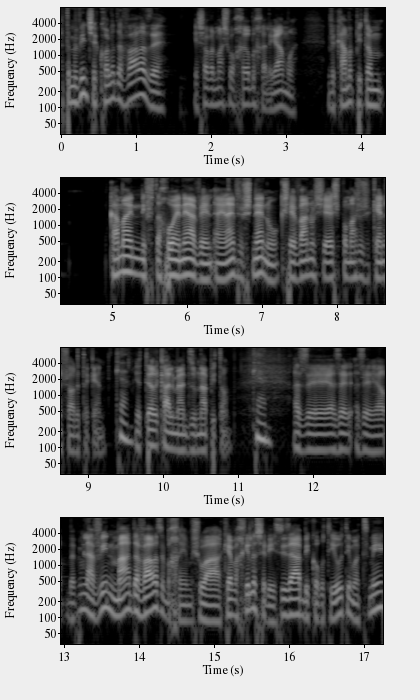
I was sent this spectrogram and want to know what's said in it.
אתה מבין שכל הדבר הזה ישב על משהו אחר בכלל לגמרי, וכמה פתאום, כמה נפתחו עיניה והעיניים של שנינו, כשהבנו שיש פה משהו שכן אפשר לתקן. כן. יותר קל מהתזונה פתאום. כן. אז, אז, אז הרבה פעמים להבין מה הדבר הזה בחיים, שהוא העקב אכילס שלי, אצלי זה היה ביקורתיות עם עצמי,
